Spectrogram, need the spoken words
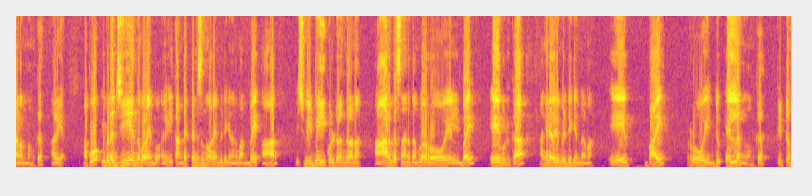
ആണെന്ന് നമുക്ക് അറിയാം. അപ്പോൾ ഇവിടെ ജി എന്ന് പറയുമ്പോൾ അല്ലെങ്കിൽ കണ്ടക്ടൻസ് എന്ന് പറയുമ്പോഴത്തേക്കും one by R which will be equal to എന്താണ്? ആറിന്റെ സ്ഥാനത്ത് നമ്മൾ റോ എൽ ബൈ എ കൊടുക്കുക. അങ്ങനെ വരുമ്പോഴത്തേക്ക് എന്താണ്? A by rho into L എന്ന് നമുക്ക് കിട്ടും.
